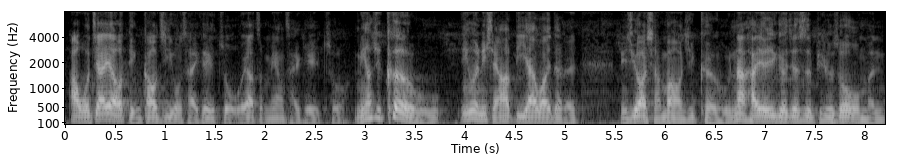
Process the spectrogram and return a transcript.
啊，我家要有顶高机我才可以做，我要怎么样才可以做？你要去克服，因为你想要 DIY 的人，你就要想办法去克服。那还有一个就是，比如说我们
